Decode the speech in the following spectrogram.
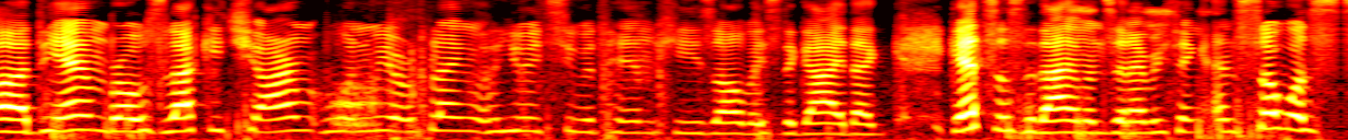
uh, the Mbros lucky charm. When we were playing UHC with him, he's always the guy that gets us the diamonds and everything. And so was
